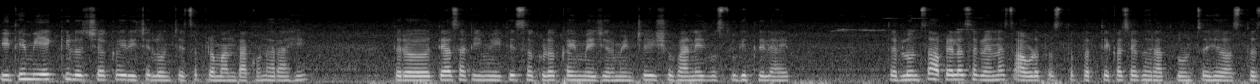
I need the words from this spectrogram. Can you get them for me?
इथे मी एक किलोच्या कैरीच्या लोणच्याचं प्रमाण दाखवणार आहे. तर त्यासाठी मी इथे सगळं काही मेजरमेंटच्या हिशोबाने वस्तू घेतलेल्या आहेत. तर लोणचं आपल्याला सगळ्यांनाच आवडत असतं. प्रत्येकाच्या घरात लोणचं हे असतंच.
